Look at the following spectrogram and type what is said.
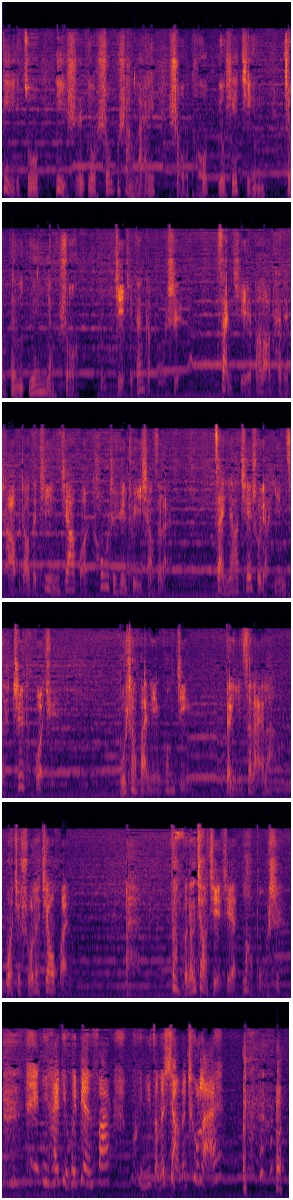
地租一时又收不上来，手头有些紧，就跟鸳鸯说：“姐姐担个不是，暂且把老太太查不着的金银家伙偷着运出一箱子来，暂押千数两银子支腾过去，不上半年光景，等银子来了，我就赎了交还。哎，断不能叫姐姐落不是。你还挺会变法，亏你怎么想得出来。”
